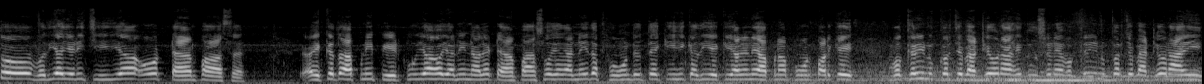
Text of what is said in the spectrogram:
ਤੋਂ ਵਧੀਆ ਜਿਹੜੀ ਚੀਜ਼ ਆ, ਉਹ ਟਾਈਮ ਪਾਸ ਇੱਕ ਤਾਂ ਆਪਣੀ ਪੇਟ ਪੂਜਾ ਹੋ ਜਾਣੀ ਨਾਲੇ ਟਾਈਮ ਪਾਸ ਹੋ ਜਾਂਦਾ। ਨਹੀਂ ਤਾਂ ਫੋਨ ਦੇ ਉੱਤੇ ਕੀ ਹੀ ਕਦੀ ਇੱਕ ਜਾਣੇ ਨੇ ਆਪਣਾ ਫੋਨ ਫੜ ਕੇ ਵੱਖਰੀ ਨੁੱਕਰ 'ਚ ਬੈਠੇ ਹੋਣਾ ਸੀ ਦੂਸਰੇ ਨੇ ਵੱਖਰੀ ਨੁੱਕਰ 'ਚ ਬੈਠੇ ਹੋਣਾ ਸੀ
